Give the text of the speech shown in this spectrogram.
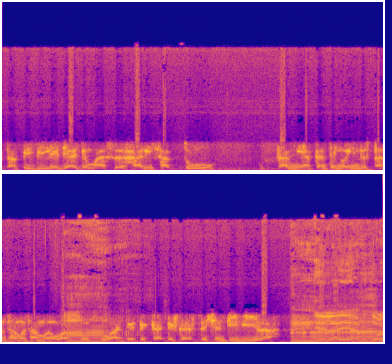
Tapi bila dia ada masa Hari Sabtu Kami akan tengok Hindustan sama-sama Waktu Ah. tu ada dekat-dekat stesen TV lah Hmm, yelah ya betul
